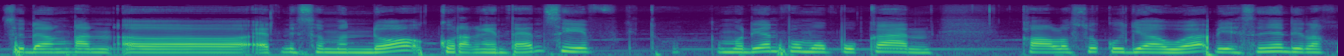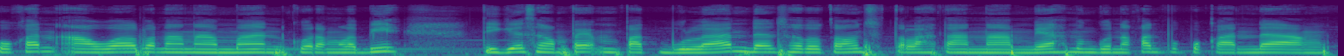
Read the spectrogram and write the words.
Sedangkan uh, etnis Semendo kurang intensif gitu. Kemudian pemupukan kalau suku Jawa biasanya dilakukan awal penanaman kurang lebih 3 sampai 4 bulan dan satu tahun setelah tanam ya menggunakan pupuk kandang.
